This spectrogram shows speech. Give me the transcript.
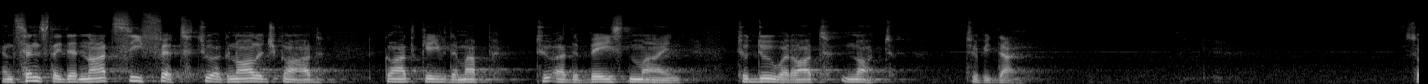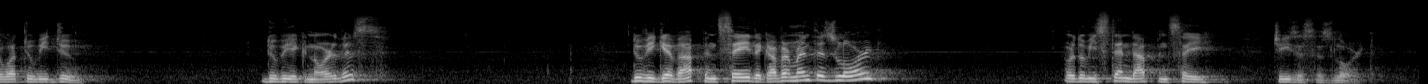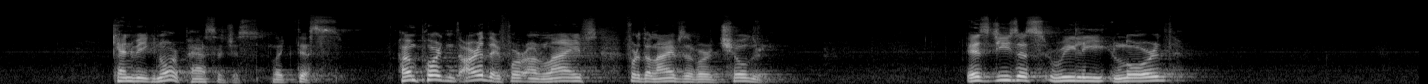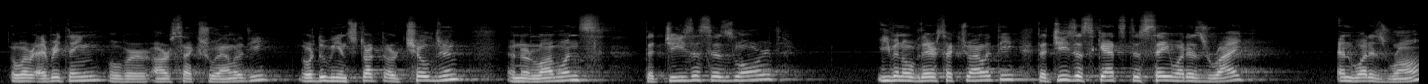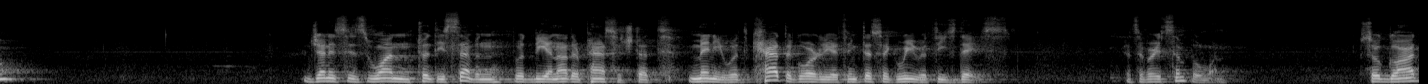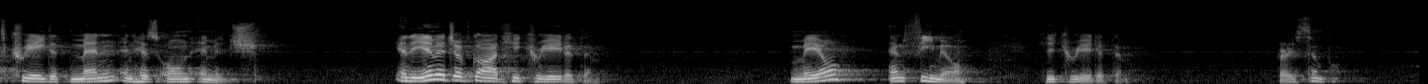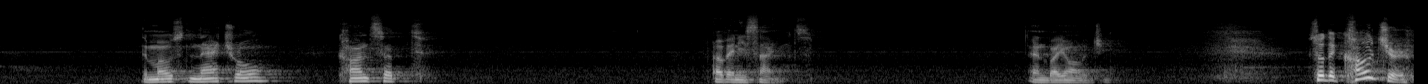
And since they did not see fit to acknowledge God, God gave them up to a debased mind to do what ought not to be done. So, what do we do? Do we ignore this? Do we give up and say the government is Lord? Or do we stand up and say Jesus is Lord? Can we ignore passages like this? How important are they for our lives, for the lives of our children? Is Jesus really Lord over everything, over our sexuality? Or do we instruct our children and our loved ones that Jesus is Lord, even over their sexuality? That Jesus gets to say what is right and what is wrong? Genesis 1:27 would be another passage that many would categorically, I think, disagree with these days. It's a very simple one. So God created men in his own image. In the image of God, He created them. Male and female, He created them. Very simple. The most natural concept of any science and biology. So the culture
